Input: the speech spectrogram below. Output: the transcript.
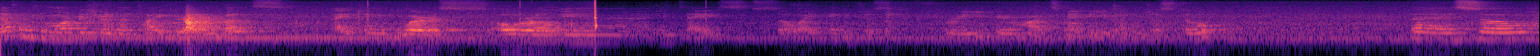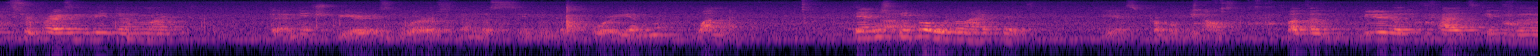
Definitely more bitter than Tiger, but I think worse overall in uh, in taste. So I think just three beer marks, maybe even just two. Uh, so surprisingly, Denmark Danish beer is worse than the Singaporean one. Danish Uh, people would like it. Yes, probably not. But the beer that we had in the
